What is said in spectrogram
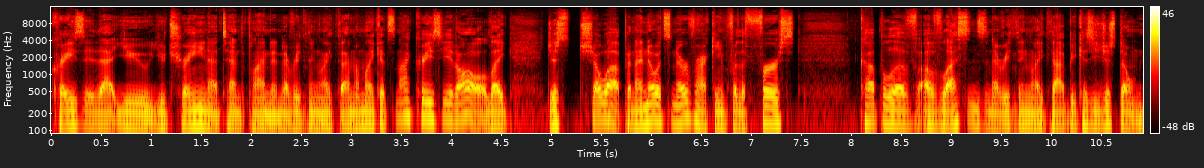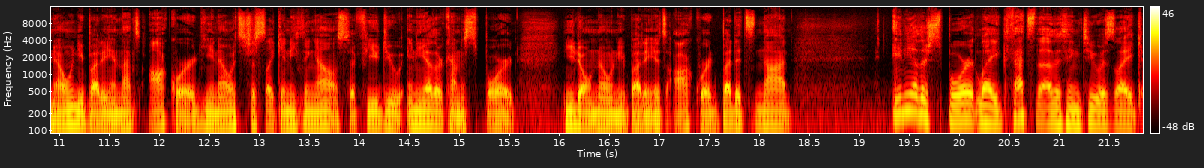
crazy that you, you train at 10th planet and everything like that. And I'm like, it's not crazy at all. Like, just show up. And I know it's nerve wracking for the first couple of, of lessons and everything like that because you just don't know anybody and that's awkward. You know, it's just like anything else. If you do any other kind of sport, you don't know anybody, it's awkward, but it's not any other sport, like that's the other thing too, is like,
